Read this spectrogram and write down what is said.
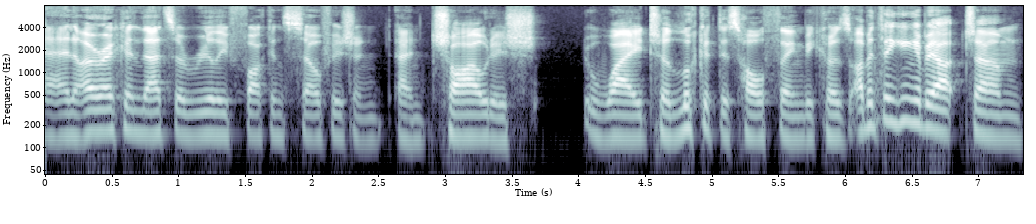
And I reckon that's a really fucking selfish and, and childish way to look at this whole thing because I've been thinking about um,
